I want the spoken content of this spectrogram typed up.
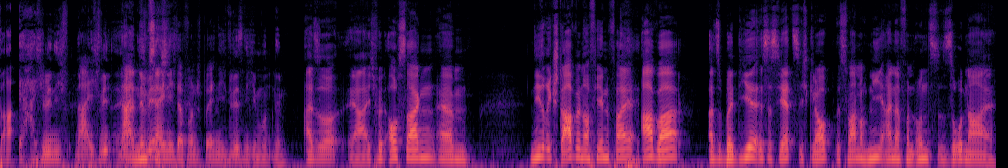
da, ja, ich will nicht, nein, ich will, nein, ja, ich will eigentlich nicht davon sprechen, ich will es nicht im Mund nehmen. Also, ja, ich würde auch sagen, ähm, niedrig stapeln auf jeden Fall, aber also bei dir ist es jetzt, ich glaube, es war noch nie einer von uns so nahe.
